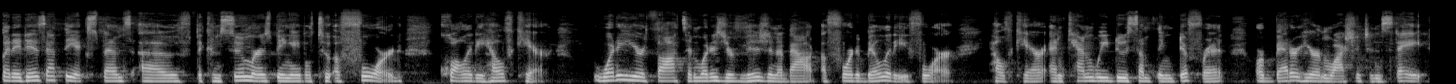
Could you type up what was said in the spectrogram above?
but it is at the expense of the consumers being able to afford quality health care. What are your thoughts and what is your vision about affordability for healthcare? And can we do something different or better here in Washington state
